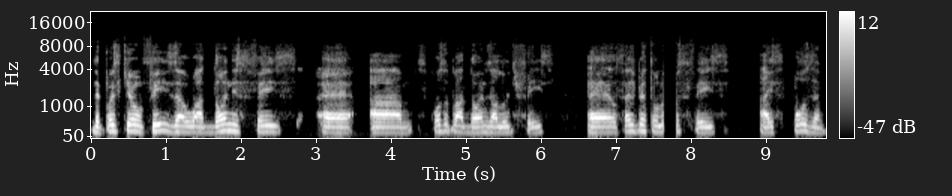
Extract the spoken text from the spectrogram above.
Depois que eu fiz, o Adonis fez é, a esposa do Adonis, a Lud, fez, é, o Sérgio Bertolucci fez, a esposa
